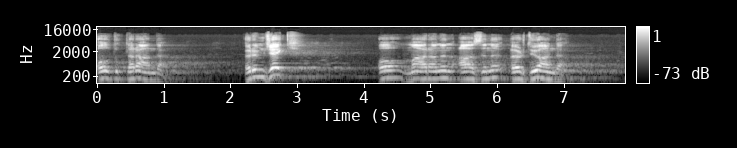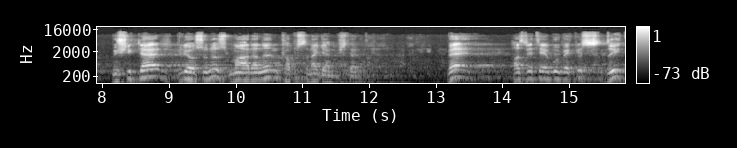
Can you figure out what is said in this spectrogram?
oldukları anda örümcek o mağaranın ağzını ördüğü anda müşrikler biliyorsunuz mağaranın kapısına gelmişlerdi. Ve Hazreti Ebu Bekir Sıddık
